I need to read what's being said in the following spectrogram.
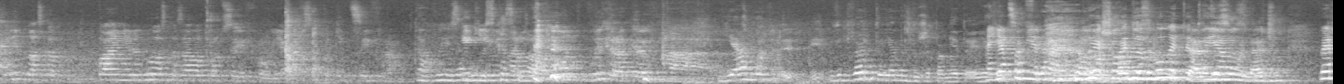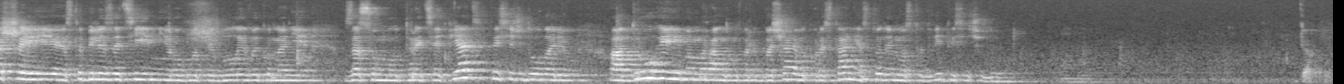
Скажіть, будь ласка, пані Людмила сказала про цифру. Яка все-таки цифра? Так, ви Скільки міжнародний фонд витратив на Я не відверто я не дуже пам'ятаю. А яка я цифра. пам'ятаю. Ну, якщо ви Пані дозволите, то я дозволяю. озвучу. Перші стабілізаційні роботи були виконані за суму 35 тисяч доларів, а другий меморандум передбачає використання 192 тисячі доларів. Дякую.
